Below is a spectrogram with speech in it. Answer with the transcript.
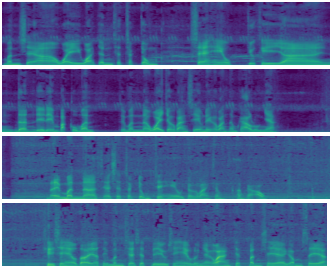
Mình sẽ à, quay quá trình xịt sát trùng, xe heo trước khi à, đến địa điểm bắt của mình. Thì mình quay cho các bạn xem để các bạn tham khảo luôn nha. Đây, mình sẽ xịt sát trùng xe heo cho các bạn xem tham khảo khi xe heo tới thì mình sẽ xịt đều xe heo luôn nha các bạn. Xịt bánh xe, gầm xe.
